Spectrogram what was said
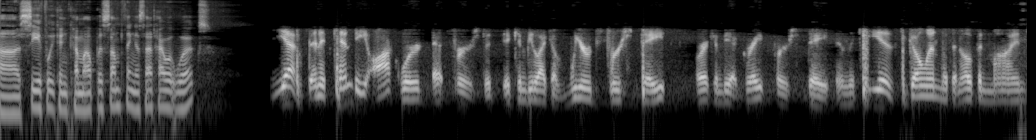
uh, see if we can come up with something"? Is that how it works? Yes, and it can be awkward at first. It, it can be like a weird first date, or it can be a great first date. And the key is to go in with an open mind.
